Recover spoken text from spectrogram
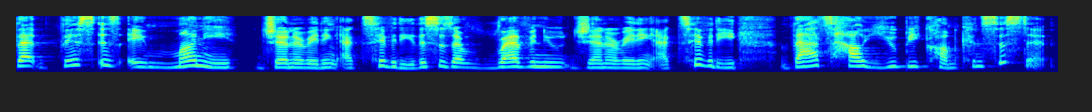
that this is a money generating activity. This is a revenue generating activity. That's how you become consistent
